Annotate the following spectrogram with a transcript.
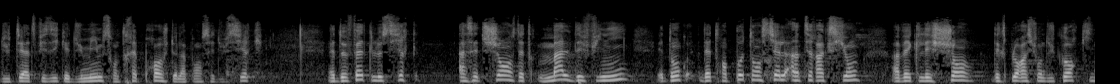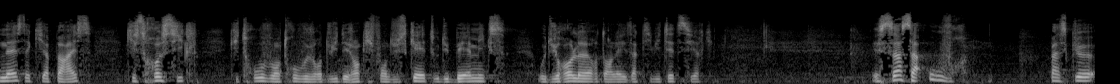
du théâtre physique et du mime sont très proches de la pensée du cirque. Et de fait, le cirque a cette chance d'être mal défini et donc d'être en potentielle interaction avec les champs d'exploration du corps qui naissent et qui apparaissent, qui se recyclent, qui trouvent, on trouve aujourd'hui des gens qui font du skate ou du BMX ou du roller dans les activités de cirque. Et ça, ça ouvre. Parce que,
